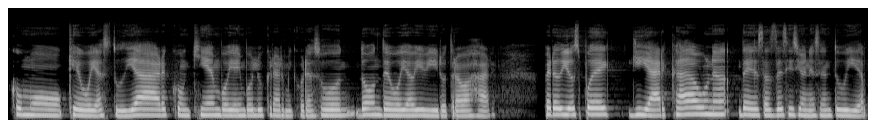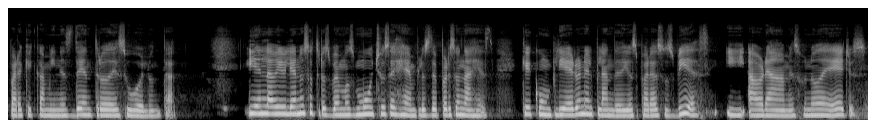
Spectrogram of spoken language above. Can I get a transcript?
como qué voy a estudiar, con quién voy a involucrar mi corazón, dónde voy a vivir o trabajar pero Dios puede guiar cada una de esas decisiones en tu vida para que camines dentro de su voluntad. Y en la Biblia nosotros vemos muchos ejemplos de personajes que cumplieron el plan de Dios para sus vidas y Abraham es uno de ellos.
